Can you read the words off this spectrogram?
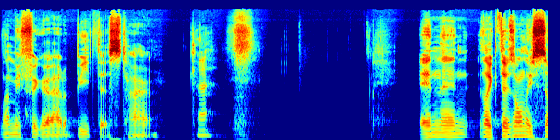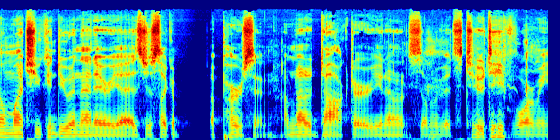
let me figure out how to beat this time. okay and then like there's only so much you can do in that area as just like a, a person. I'm not a doctor you know some of it's too deep for me.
